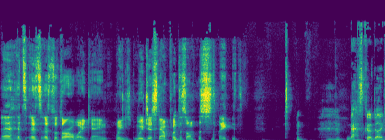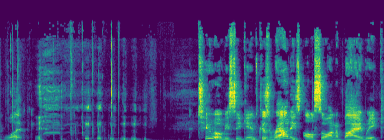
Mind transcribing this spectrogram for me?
Eh, it's it's it's a throwaway game. We we just now put this on the slate. Matt's gonna be like, what? Two OVC games because Rowdy's also on a bye week.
